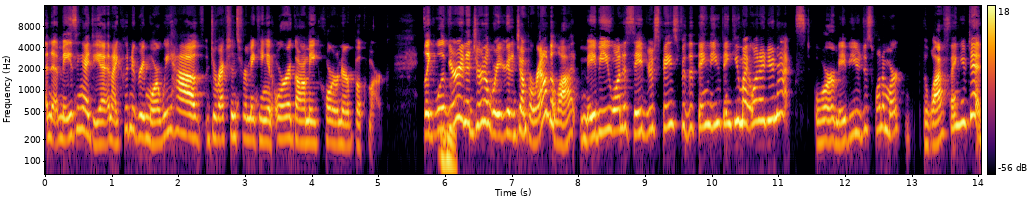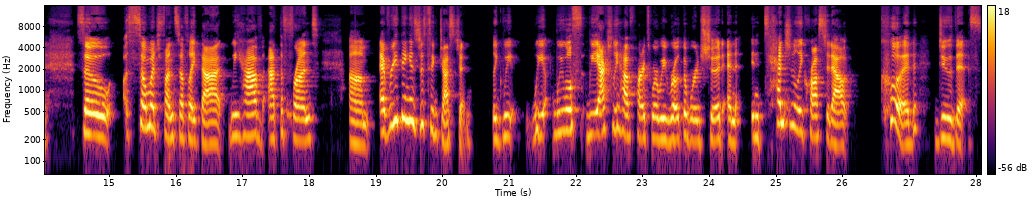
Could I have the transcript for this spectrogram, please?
an amazing idea and I couldn't agree more. We have directions for making an origami corner bookmark. Like, well, mm-hmm. if you're in a journal where you're going to jump around a lot, maybe you want to save your space for the thing that you think you might want to do next. Or maybe you just want to mark the last thing you did. So, so much fun stuff like that. We have at the front um, everything is just suggestion. Like we we we will we actually have parts where we wrote the word should and intentionally crossed it out. Could do this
